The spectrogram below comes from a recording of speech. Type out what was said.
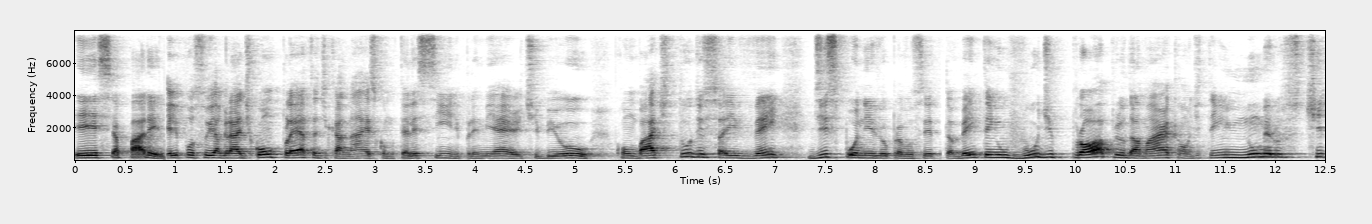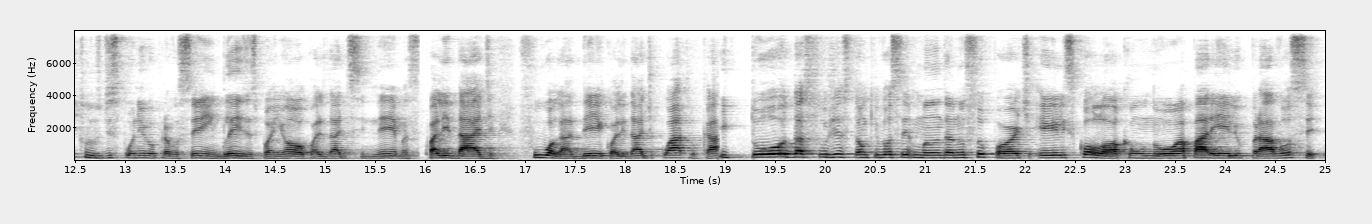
esse aparelho. Ele possui a grade completa de canais como Telecine, Premiere, TBO, Combate, tudo isso aí vem disponível para você. Também tem o VUD próprio da marca, onde tem inúmeros títulos disponíveis para você em inglês, espanhol, qualidade de cinemas, qualidade Full HD, qualidade 4K e toda a sugestão que você manda no suporte, eles colocam no aparelho para você.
